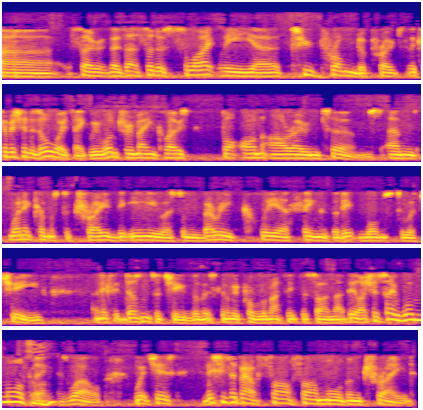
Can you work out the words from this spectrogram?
Uh, so there's that sort of slightly uh, two-pronged approach the Commission has always taken. We want to remain close, but on our own terms. And when it comes to trade, the EU has some very clear things that it wants to achieve. And if it doesn't achieve them, it's going to be problematic to sign that deal. I should say one more thing as well, which is this is about far, far more than trade.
